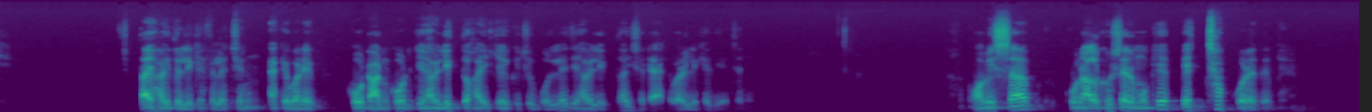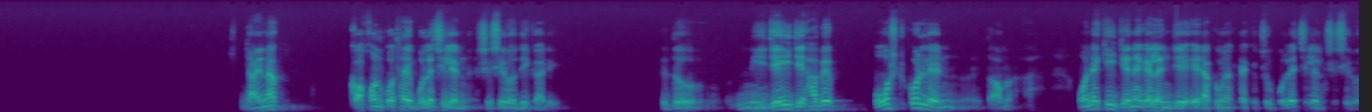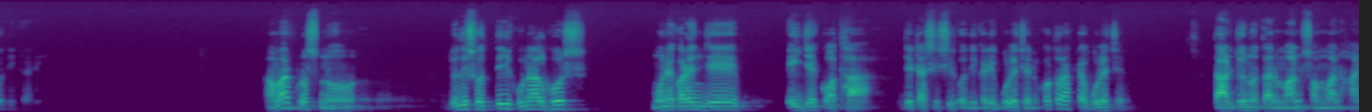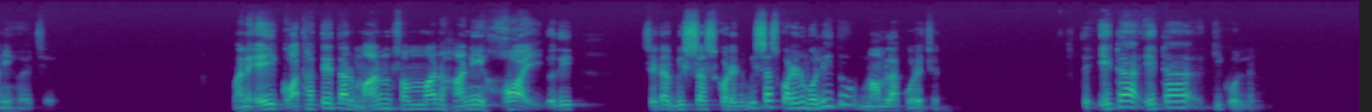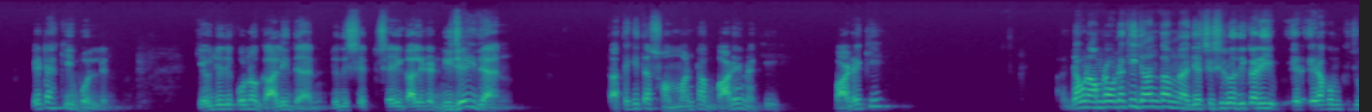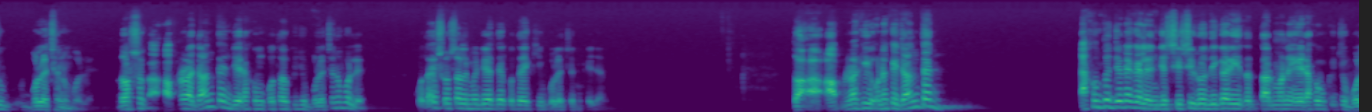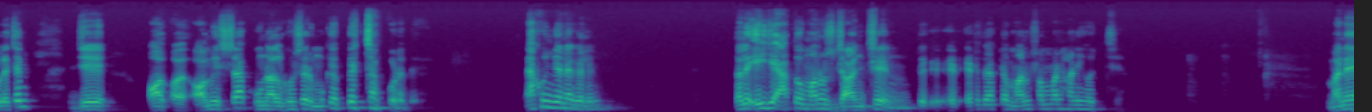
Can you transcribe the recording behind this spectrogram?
তাই হয়তো লিখে ফেলেছেন। একেবারে কোট আনকোট যেভাবে লিখতে হয়, কেউ কিছু বললে যেভাবে লিখতে হয় সেটা একেবারে লিখে দিয়েছেন। অমিত শাহ কুণাল ঘোষের মুখে পেচ্ছাপ করে দেবে। জানি না কখন কোথায় বলেছিলেন শিশির অধিকারী, কিন্তু নিজেই যেভাবে পোস্ট করলেন, তো অনেকেই জেনে গেলেন যে এরকম একটা কিছু বলেছিলেন শিশির অধিকারী। আমার প্রশ্ন সত্যিই কুণাল ঘোষ মনে করেন যে এই যে কথা যেটা শিশির অধিকারী বলেছেন কত একটা বলেছেন, তার জন্য তার মান সম্মান হানি হয়েছে। মানে এই কথাতে তার মান সম্মান হানি হয়, যদি সেটা বিশ্বাস করেন বিশ্বাস করেন বলেই তো মামলা করেছেন। তো এটা এটা কি করলেন? এটা কি বললেন? কেউ যদি কোনো গালি দেন, যদি সেই গালিটা নিজেই দেন তাতে কি তার সম্মানটা বাড়ে নাকি? বাড়ে কি? যেমন আমরা অনেকেই জানতাম না যে শিশির অধিকারী এরকম কিছু বলেছেন বলে। দর্শক আপনারা জানতেন যে এরকম কোথাও কিছু বলেছেন বলে? কোথায় সোশ্যাল মিডিয়াতে কোথায় কি বলেছেন কে জান? তো আপনারা কি অনেকে জানতেন? এখন তো জেনে গেলেন যে শিশির অধিকারী তার মানে এরকম কিছু বলেছেন যে অমিত শাহ কুণাল ঘোষের মুখে পেচ্ছাপ করে দেবে এখন জেনে গেলেন। তাহলে এই যে এত মানুষ জানছেন এটা তো একটা মান সম্মান হানি হচ্ছে। মানে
